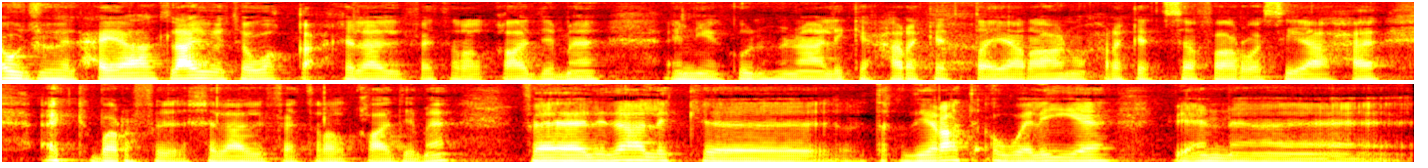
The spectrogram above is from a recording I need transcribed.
أوجه الحياة لا يتوقع خلال الفترة القادمة أن يكون هنالك حركة طيران وحركة سفر وسياحة أكبر في خلال الفترة القادمة. فلذلك آه، تقديرات أولية بأن آه،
